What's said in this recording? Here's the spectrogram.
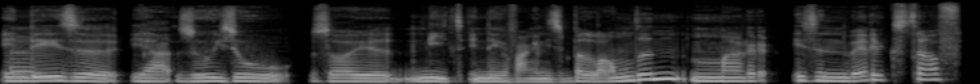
In uh, deze, ja, sowieso zou je niet in de gevangenis belanden, maar is een werkstraf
